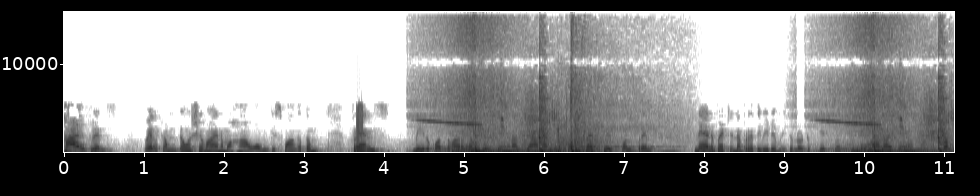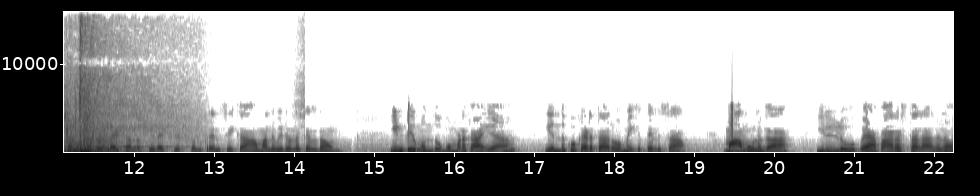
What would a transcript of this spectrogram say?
Hi friends welcome to Shivayana మహా ఓంకి స్వాగతం. ఫ్రెండ్స్ మీరు కొత్త వారు కనిపిస్తే నా ఛానల్ని సబ్స్క్రైబ్ చేసుకోండి ఫ్రెండ్స్. నేను పెట్టిన ప్రతి వీడియో మీకు నోటిఫికేషన్ వస్తుంది. అలాగే పక్కన ఉన్న బెల్ ఐకాన్ నొక్కి లైక్ చేసుకోండి ఫ్రెండ్స్. ఇక మన వీడియోలోకి వెళ్దాం. ఇంటి ముందు గుమ్మడికాయ ఎందుకు కడతారో మీకు తెలుసా? మామూలుగా ఇల్లు వ్యాపార స్థలాలలో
